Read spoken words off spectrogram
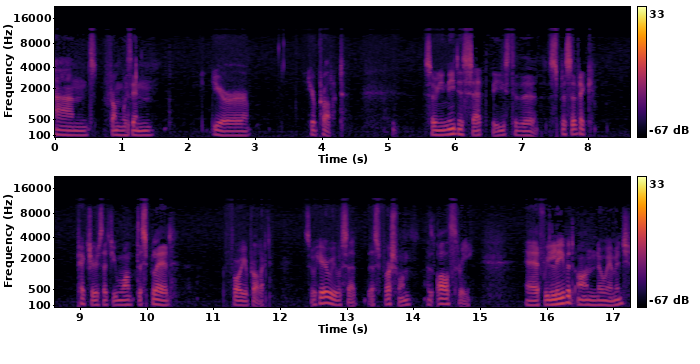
and from within your your product. So you need to set these to the specific pictures that you want displayed for your product. So here we will set this first one as all three. Uh, if we leave it on no image,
